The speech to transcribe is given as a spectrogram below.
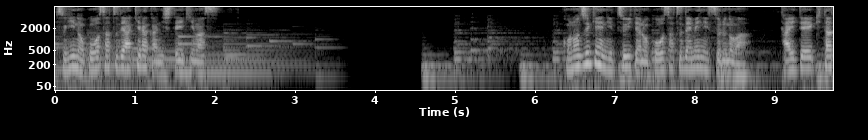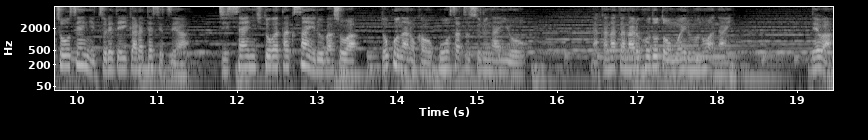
次の考察で明らかにしていきます。この事件についての考察で目にするのは、大抵北朝鮮に連れて行かれた説や、実際に人がたくさんいる場所はどこなのかを考察する内容。なかなかなるほどと思えるものはない。では、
